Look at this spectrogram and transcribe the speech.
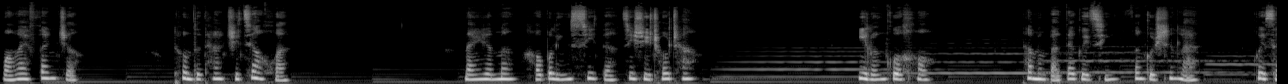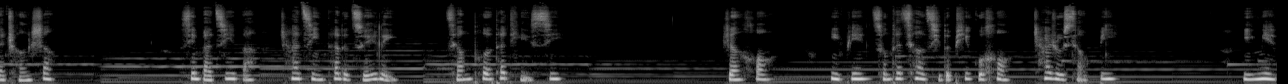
往外翻着，痛得他直叫唤。男人们毫不怜惜的继续抽插。一轮过后，他们把戴桂琴翻过身来，跪在床上，先把鸡巴插进他的嘴里，强迫他舔吸，然后一边从他翘起的屁股后插入小臂，一面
